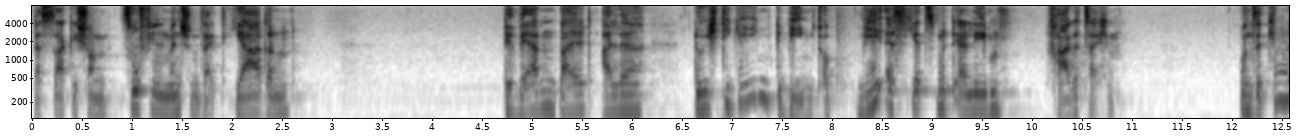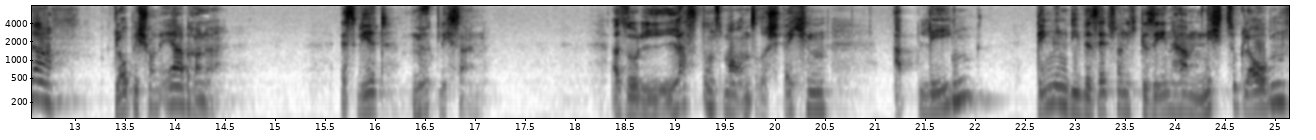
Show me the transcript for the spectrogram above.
das sage ich schon so vielen Menschen seit Jahren. Wir werden bald alle durch die Gegend gebeamt. Ob wir es jetzt miterleben? Fragezeichen. Unsere Kinder, glaube ich schon eher dran. Es wird möglich sein. Also lasst uns mal unsere Schwächen ablegen, Dingen, die wir selbst noch nicht gesehen haben, nicht zu glauben,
